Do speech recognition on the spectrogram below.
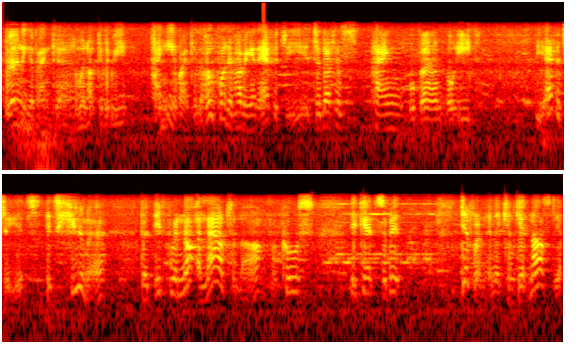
burning a banker, and we're not going to be hanging a banker. The whole point of having an effigy is to let us hang or burn or eat the effigy. It's, it's humour, but if we're not allowed to laugh, of course, it gets a bit different and it can get nastier.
